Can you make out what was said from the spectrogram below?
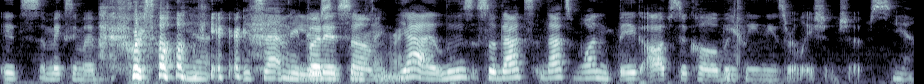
it's I'm mixing my metaphors up Yeah, here it certainly but loses it's something, um right? yeah it loses so that's that's one big obstacle between these relationships Yeah.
